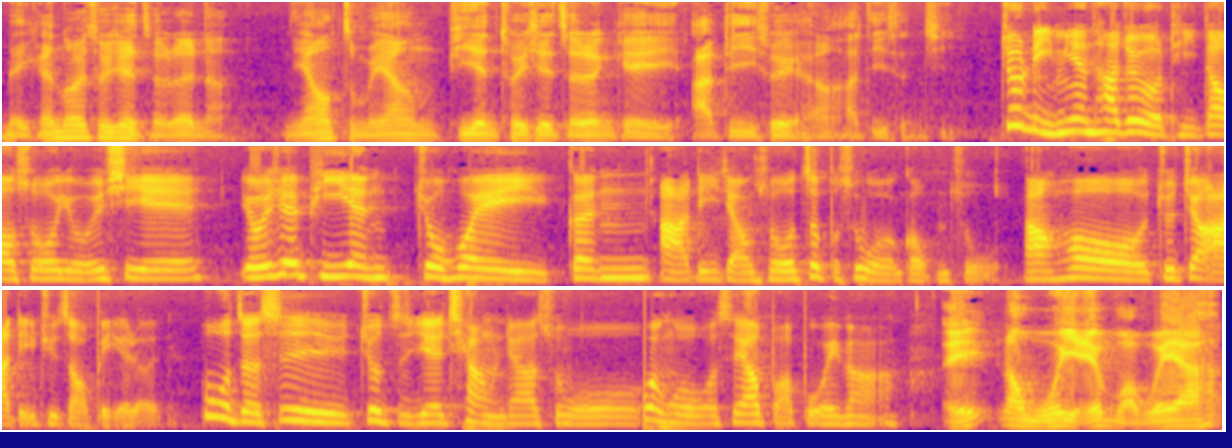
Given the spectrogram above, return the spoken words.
每个人都会推卸责任啊，你要怎么样 PM 推卸责任给阿弟，所以还让阿弟生气？就里面他就有提到说，有一些有一些 PM 就会跟阿弟讲说，这不是我的工作，然后就叫阿弟去找别人，或者是就直接呛人家说，问我我是要保杯吗？哎，那我也要保杯啊。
